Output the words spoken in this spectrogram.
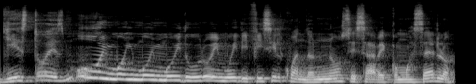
Y esto es muy, muy, muy, muy duro y muy difícil cuando no se sabe cómo hacerlo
